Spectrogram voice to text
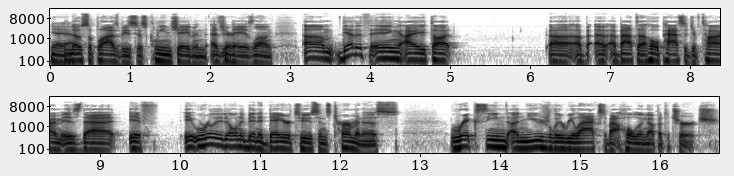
yeah, yeah. no supplies, but he's just clean shaven as Sure. the day is long. Um, the other thing I thought uh, ab- about the whole passage of time is that if it really had only been a day or two since Terminus, Rick seemed unusually relaxed about holding up at the church.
